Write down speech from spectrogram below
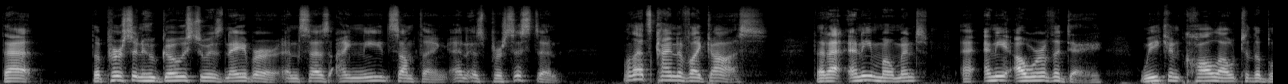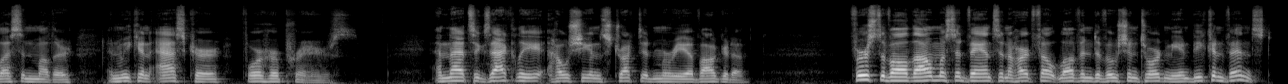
that the person who goes to his neighbor and says, I need something, and is persistent, well, that's kind of like us. That at any moment, at any hour of the day, we can call out to the Blessed Mother and we can ask her for her prayers. And that's exactly how she instructed Maria of. First of all, thou must advance in heartfelt love and devotion toward me, and be convinced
